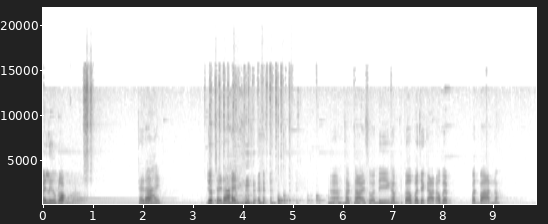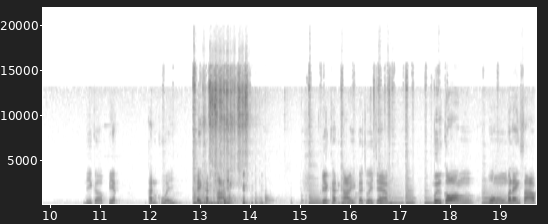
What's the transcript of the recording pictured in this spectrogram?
ไม่ลืมหรอก ใช้ได้ ยศใช้ได้ อ่าทักทายสวัสดีครับ ก็บรรยากาศเอาแบบบ้านๆเนาะนี่ก็เปียกคันขวยไอ้ยคันขาย เปียกคันขายก็ช่วยแจม มือกลองวงแมลงสาบ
